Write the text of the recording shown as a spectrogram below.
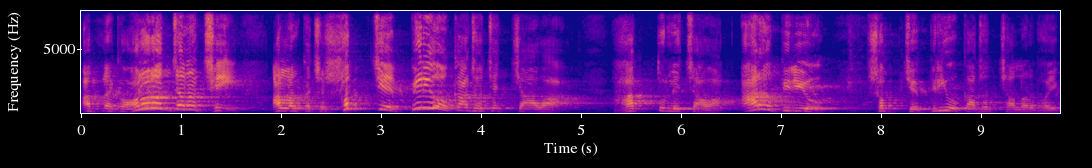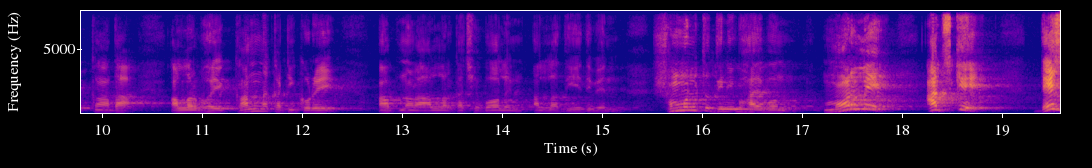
আপনাকে অনুরোধ জানাচ্ছি, আল্লাহর কাছে সবচেয়ে প্রিয় কাজ হচ্ছে চাওয়া। হাত তুলে চাওয়া। আরও প্রিয়, সবচেয়ে প্রিয় কাজ হচ্ছে আল্লাহর ভয়ে কাঁদা। আল্লাহর ভয়ে কান্নাকাটি করে আপনারা আল্লাহর কাছে বলেন, আল্লাহ দিয়ে দিবেন। সম্মানিত দিনী ভাই বোন, মর্মে আজকে দেশ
